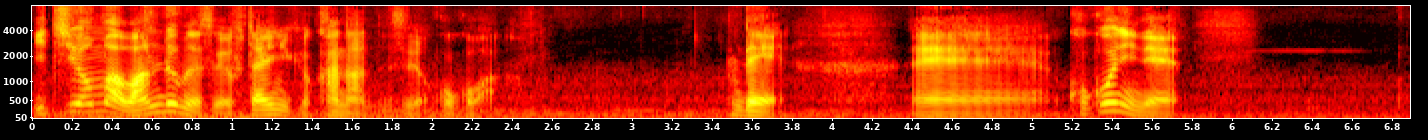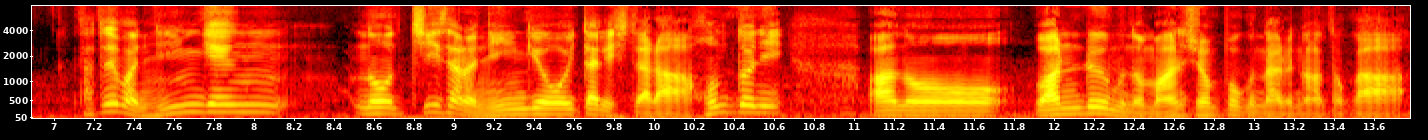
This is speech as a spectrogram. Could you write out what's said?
一応まあワンルームですけど2人入居可なんですよここは。で、えー、ここにね例えば人間の小さな人形を置いたりしたら本当にあのワンルームのマンションっぽくなるなとか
